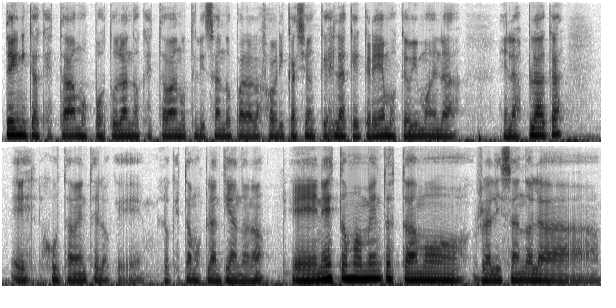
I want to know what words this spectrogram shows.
técnicas que estábamos postulando que estaban utilizando para la fabricación, que es la que creemos que vimos en, en las placas, es justamente lo que, lo que estamos planteando. ¿no? En estos momentos estamos realizando la,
